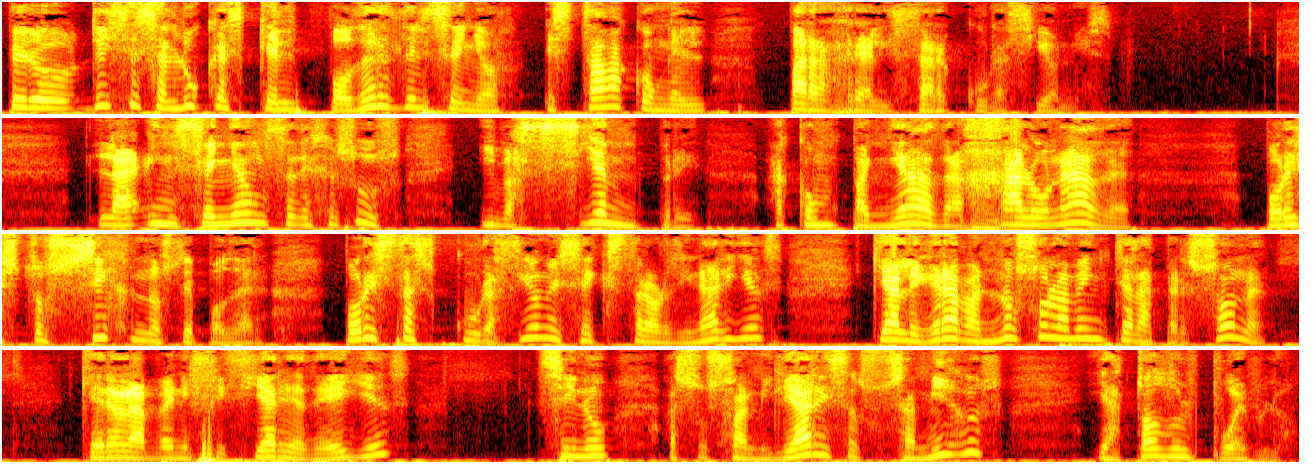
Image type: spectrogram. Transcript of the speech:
Pero dice San Lucas que el poder del Señor estaba con él para realizar curaciones. La enseñanza de Jesús iba siempre acompañada, jalonada por estos signos de poder, por estas curaciones extraordinarias que alegraban no solamente a la persona, que era la beneficiaria de ellas, sino a sus familiares, a sus amigos y a todo el pueblo.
